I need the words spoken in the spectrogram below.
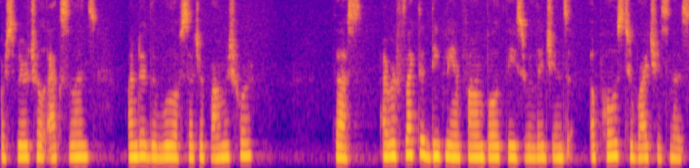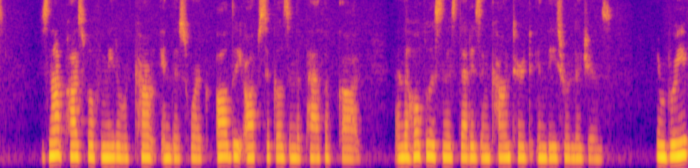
or spiritual excellence under the rule of such a Parmeshwar? Thus, I reflected deeply and found both these religions opposed to righteousness. It is not possible for me to recount in this work all the obstacles in the path of God and the hopelessness that is encountered in these religions. In brief,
